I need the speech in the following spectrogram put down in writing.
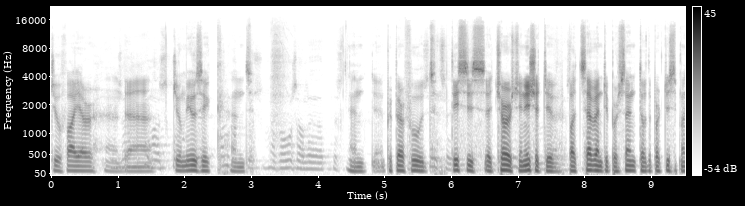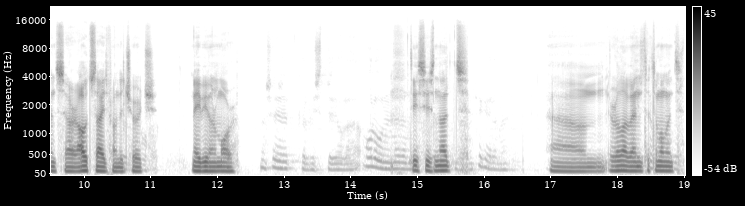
do fire and uh, do music and and uh, prepare food. This is a church initiative, but 70% of the participants are outside from the church, maybe even more. This is not um, relevant at the moment.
